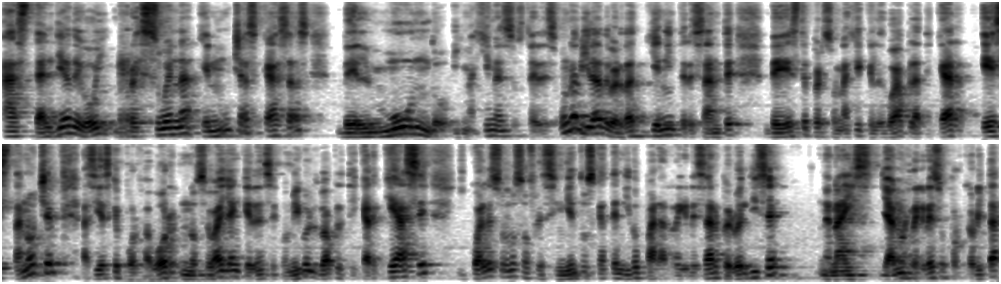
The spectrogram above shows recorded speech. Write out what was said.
hasta el día de hoy resuena en muchas casas del mundo. Imagínense ustedes, una vida de verdad bien interesante de este personaje que les voy a platicar esta noche. Así es que por favor no se vayan, quédense conmigo, les voy a platicar qué hace y cuáles son los ofrecimientos que ha tenido para regresar. Pero él dice, nice, ya no regreso porque ahorita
